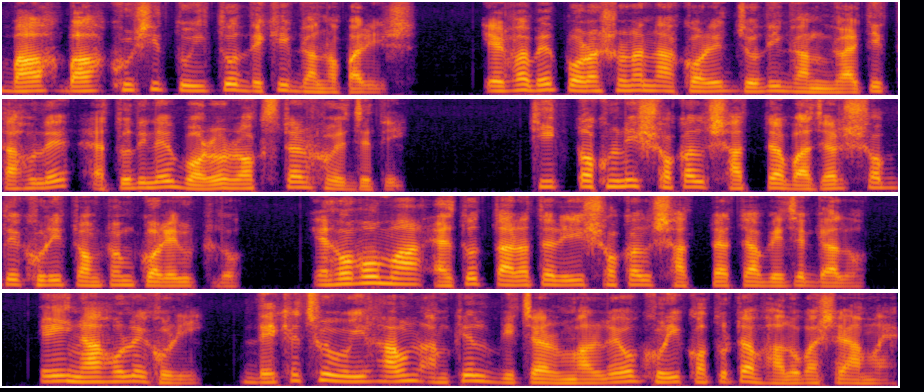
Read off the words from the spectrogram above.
বাহ বাহ, খুশি তুই তো দেখি গান পারিস। এভাবে পড়াশোনা না করে যদি গান গাইতি তাহলে এতদিনে বড় রকস্টার হয়ে যেতি। ঠিক তখনই সকাল সাতটা বাজার শব্দে ঘড়ি টমটম করে উঠল। এহব মা এত তাড়াতাড়ি সকাল সাতটাটা বেজে গেল। এই না হলে ঘড়ি। দেখেছ ওই হাউন আঙ্কেল বিচার মারলেও ঘড়ি কতটা ভালোবাসে আমায়।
